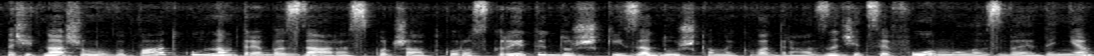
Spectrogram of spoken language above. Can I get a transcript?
Значить, в нашому випадку нам треба зараз спочатку розкрити дужки за дужками квадрат, значить це формула зведення.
